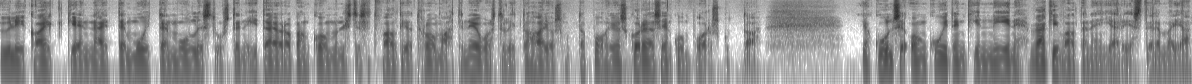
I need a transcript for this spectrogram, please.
yli kaikkien näiden muiden mullistusten, Itä-Euroopan kommunistiset valtiot romahti, Neuvostoliitto hajosi, mutta Pohjois-Korea sen kun porskuttaa. Ja kun se on kuitenkin niin väkivaltainen järjestelmä ja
